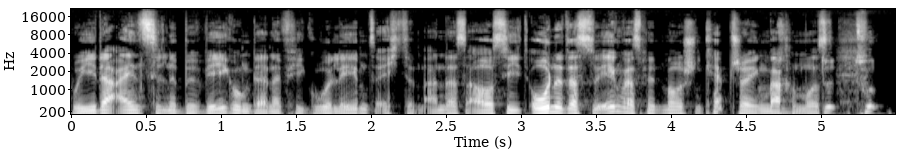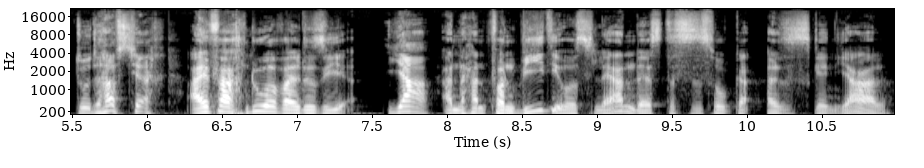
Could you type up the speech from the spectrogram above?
wo jede einzelne Bewegung deiner Figur lebensecht und anders aussieht, ohne dass du irgendwas mit Motion Capturing machen musst. Du, du, du darfst ja, Einfach nur, weil du sie ja, anhand von Videos lernen lässt, das ist so, also das ist genial.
